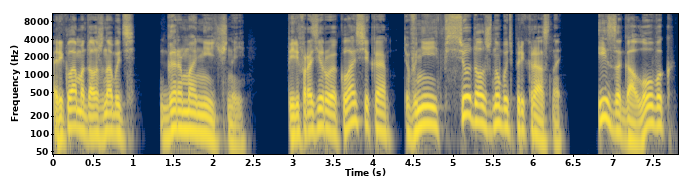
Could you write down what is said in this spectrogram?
Реклама должна быть гармоничной. Перефразируя классика, в ней все должно быть прекрасно. И заголовок,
